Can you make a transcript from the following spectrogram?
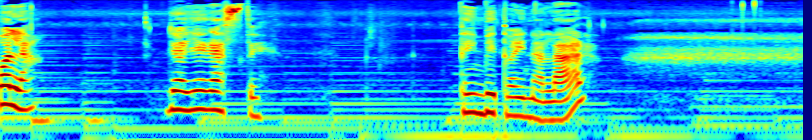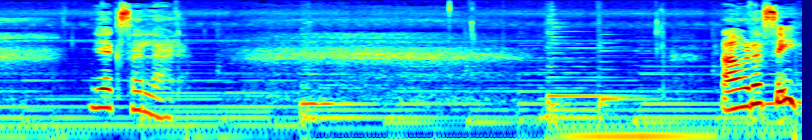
Hola, ya llegaste. Te invito a inhalar y a exhalar. Ahora sí,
